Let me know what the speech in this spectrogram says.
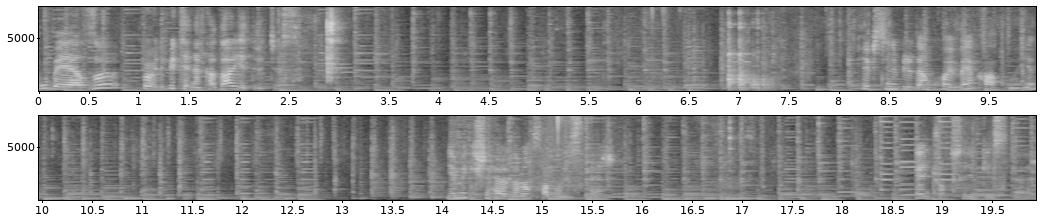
Bu beyazı böyle bitene kadar yedireceğiz. Hepsini birden koymaya kalkmayın. Yemek işi her zaman sabır ister. En çok sevgi ister.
